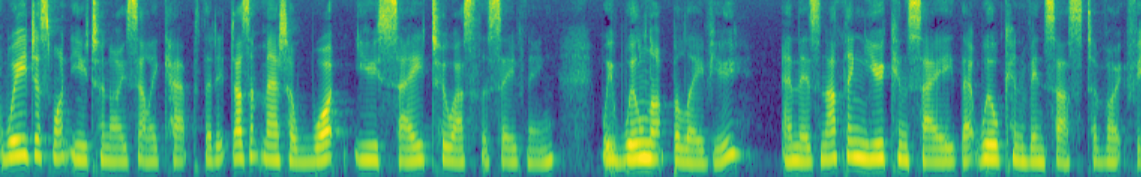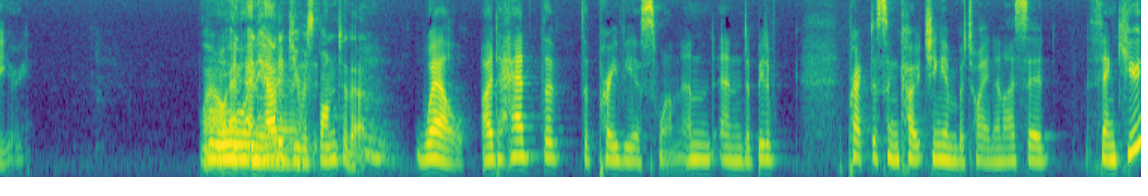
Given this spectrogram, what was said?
We just want you to know, Sally Capp, that it doesn't matter what you say to us this evening, we will not believe you, and there's nothing you can say that will convince us to vote for you. Wow. and, Oh, and how did you respond to that? Well, I'd had the, the previous one and, and a bit of practice and coaching in between, and I said, Thank you.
